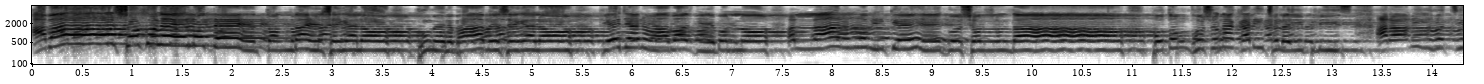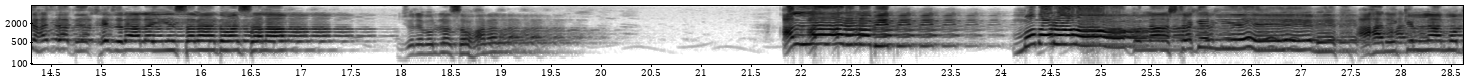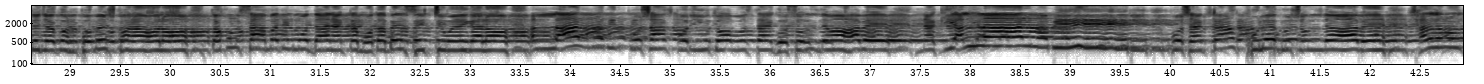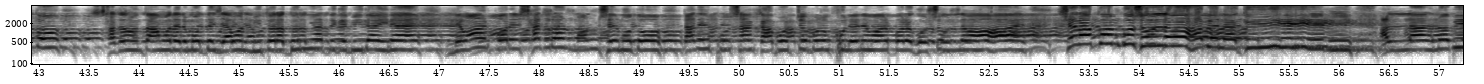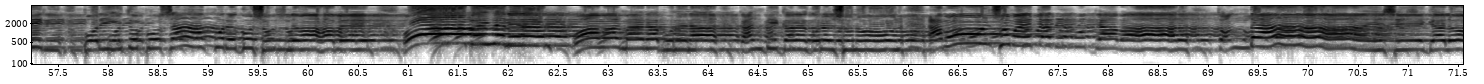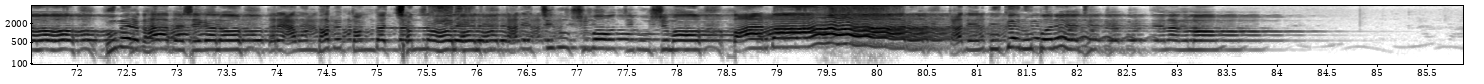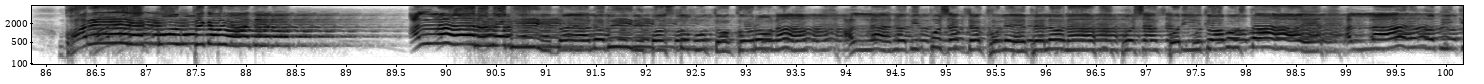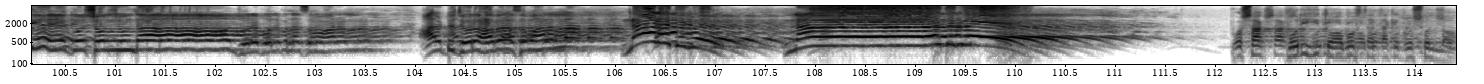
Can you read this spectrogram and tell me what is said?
আবার সকলের মধ্যে তন্দা এসে গেল, ঘুমের ভাব এসে গেল। কে যেন আওয়াজ দিয়ে বলল, আল্লাহর নবীকে গোসল দাও। প্রথম ঘোষণাকারী ছিল ইবলিস, আর আমি হচ্ছি হাজরাতে খেজরা আলাইহিস সালাতু ওয়াস সালাম। জোরে বলুন সুবহানাল্লাহ। আল্লাহর নবী মোবারক লাশটাকে নিয়ে আহারে কেল্লার মধ্যে যখন প্রবেশ করা হলো, তখন সাহাবাদের মধ্যে আর একটা মোতাবেক সৃষ্টি হয়ে গেল। আল্লাহর নবীর পোশাক পরিহিত অবস্থায় গোসল দেওয়া হবে, নাকি আল্লাহর নবীর পোশাকটা খুলে গোসল দেওয়া হবে? সাধারণত সাধারণত আমাদের মধ্যে যেমন মৃতরা দুনিয়া থেকে বিদায় নেয়, নেওয়ার পরে সাধারণ মানুষের মতো তাদের পোশাক কাপড় চোপড় খুলে নেওয়ার পরে গোসল দেওয়া হয়। সেরকম গোসল দেওয়া হবে নাকি? আল্লাহ নবীর পরিহিত পোশাক পরে গোসল দেওয়া হবে। ও ও আমার মায়না বোনেরা কান্তি কানা করে শুনুন। এমন সময় তাদের মধ্যে আবার তন্দা এসে গেল, ঘুমের ভাব এসে গেল। তারা এমন ভাবে তন্দাচ্ছন্ন হলেন, তাদের চিবুক সুম চিবুক সুম বারবার তাদের বুকের উপরে ঝুঁকে পড়তে লাগল। ঘরের থেকে আওয়াজ এলো আল্লাহ নবী, দয়া নবীর করো না। আল্লাহ নবীর পোশাকটা খুলে ফেলো না। পোশাক পরিহিত অবস্থায় আল্লাহ নবীকে গোসল দাও। জোরে বলব না আর একটু জোরে হবে না আল্লাহ না না দেখবে। পোশাক পরিহিত অবস্থায় তাকে গোসল দাও।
